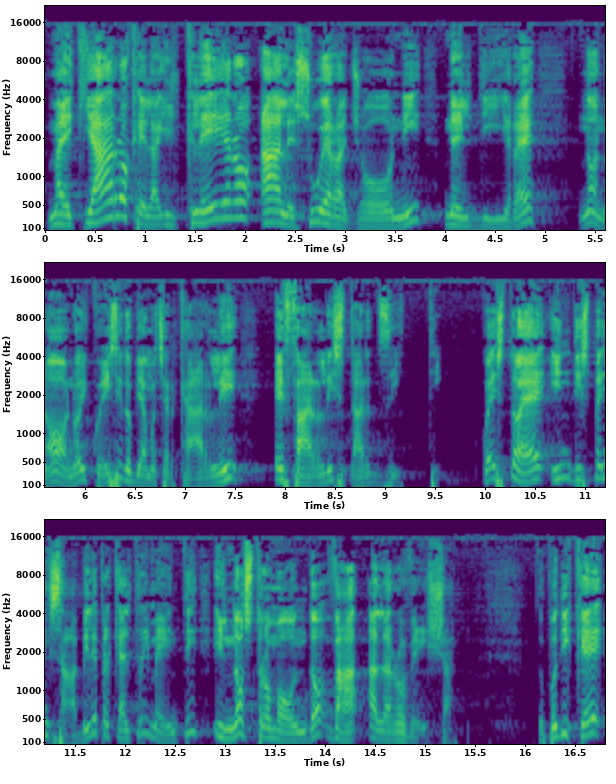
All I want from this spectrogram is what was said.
ma è chiaro che la, il clero ha le sue ragioni nel dire No, no, noi questi dobbiamo cercarli e farli star zitti. Questo è indispensabile perché altrimenti il nostro mondo va alla rovescia. Dopodiché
